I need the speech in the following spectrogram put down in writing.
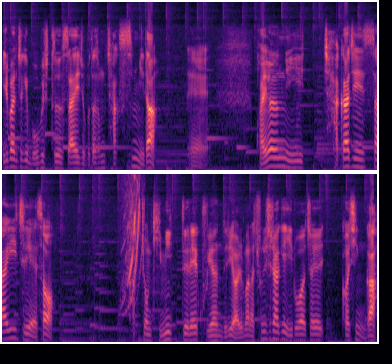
일반적인 모비스트 사이즈보다 좀 작습니다. 예, 과연 이 작아진 사이즈에서 각종 기믹들의 구현들이 얼마나 충실하게 이루어질 것인가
